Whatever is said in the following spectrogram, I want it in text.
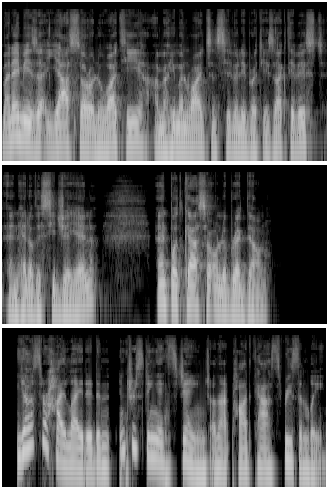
My name is uh, Yasser Louati. I'm a human rights and civil liberties activist and head of the CJL and podcaster on The Breakdown. Yasser highlighted an interesting exchange on that podcast recently.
